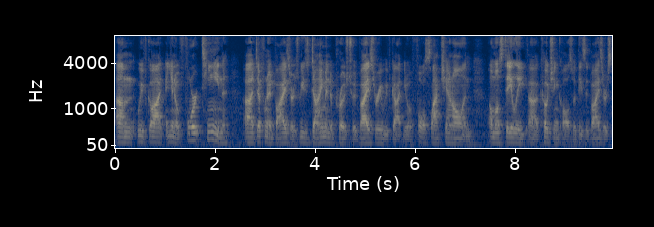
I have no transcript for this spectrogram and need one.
um, we've got, you know, 14 uh, different advisors. We use Diamond approach to advisory. We've got, you know, a full Slack channel and almost daily uh, coaching calls with these advisors.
